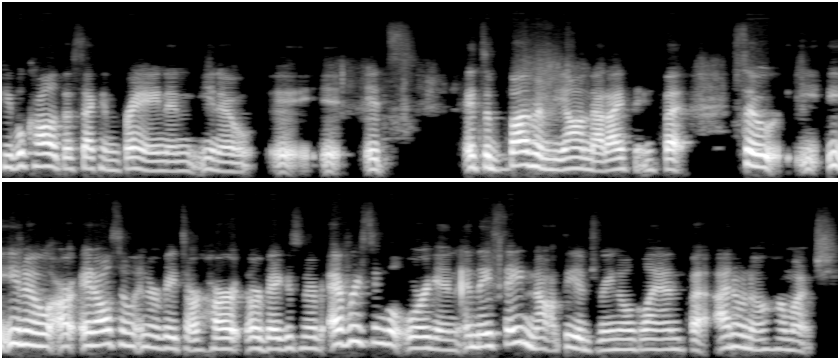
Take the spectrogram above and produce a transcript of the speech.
people call it the second brain and you know it, it, it's it's above and beyond that i think but so you know our, it also innervates our heart our vagus nerve every single organ and they say not the adrenal gland but i don't know how much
